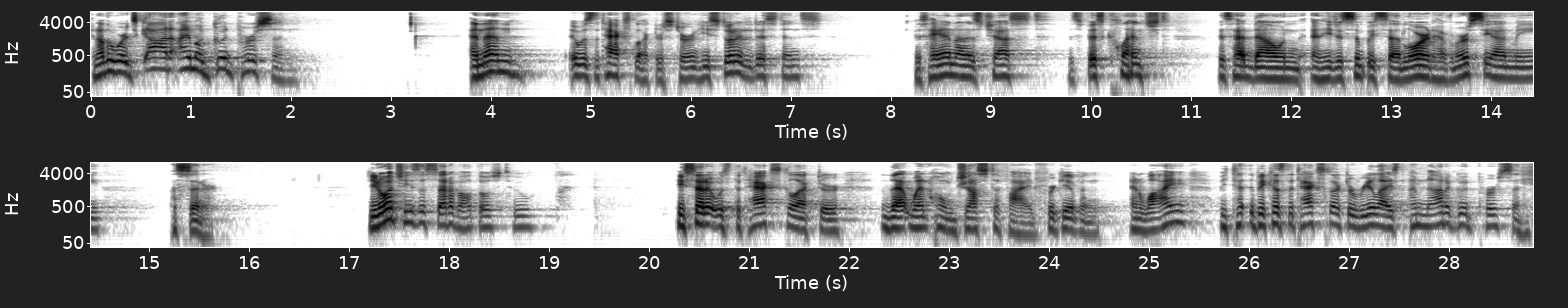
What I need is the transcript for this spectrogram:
In other words, God, I'm a good person. And then it was the tax collector's turn. He stood at a distance, his hand on his chest, his fist clenched, his head down, and he just simply said, Lord, have mercy on me, a sinner. Do you know what Jesus said about those two? He said it was the tax collector that went home justified, forgiven. And why? Because the tax collector realized, I'm not a good person.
